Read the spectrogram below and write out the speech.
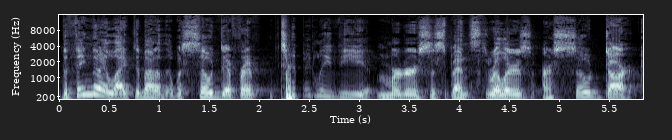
the thing that I liked about it that was so different, typically the murder suspense thrillers are so dark.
